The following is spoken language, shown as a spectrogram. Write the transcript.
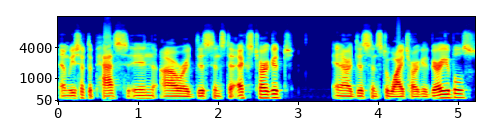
and we just have to pass in our distance to x target and our distance to y target variables.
